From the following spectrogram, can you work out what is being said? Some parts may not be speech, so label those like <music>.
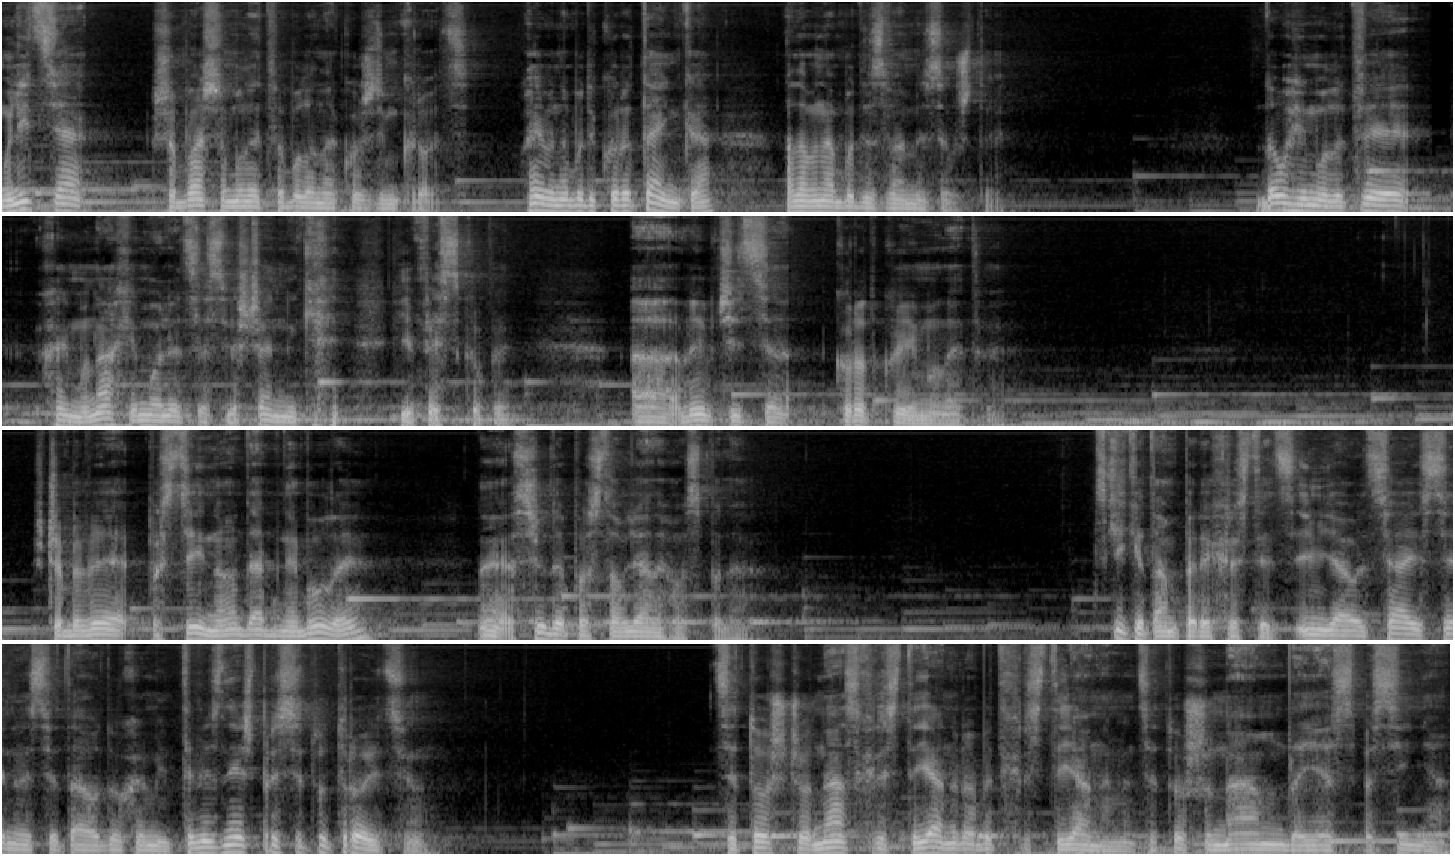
Моліться, щоб ваша молитва була на кожнім кроці. Хай вона буде коротенька, але вона буде з вами завжди. Довгі молитви, хай монахи моляться, священники, <laughs> єпископи, а ви вчіться короткої молитви. Щоб ви постійно, де б не були, е, всюди прославляли Господа. Скільки там перехреститься? Ім'я Отця і Сина і Святого Духа Мій. Ти визнаєш Пресвяту Тройцю. Це то, що нас, християн, робить християнами. Це то, що нам дає спасіння.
